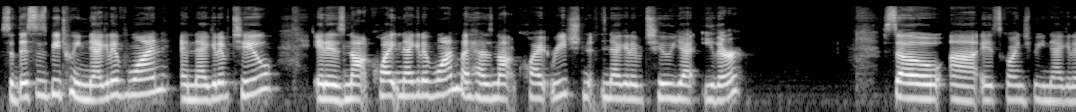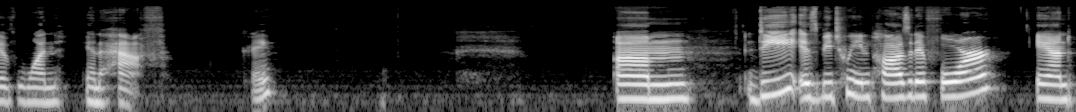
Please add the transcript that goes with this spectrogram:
so this is between negative 1 and negative 2. It is not quite negative 1, but has not quite reached negative 2 yet either. So uh, it's going to be negative 1 and a half. Okay. Um, D is between positive 4 and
